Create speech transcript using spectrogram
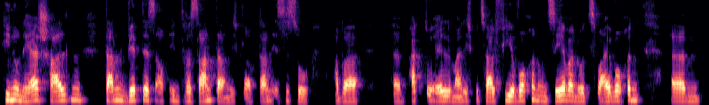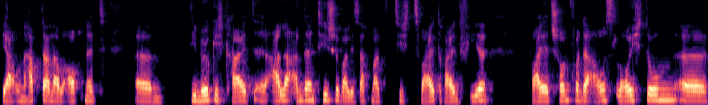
hin und her schalten, dann wird es auch interessant dann. Ich glaube, dann ist es so. Aber äh, aktuell, meine ich, bezahle vier Wochen und sehe nur zwei Wochen. Ähm, ja, und habe dann aber auch nicht ähm, die Möglichkeit, äh, alle anderen Tische, weil ich sag mal, Tisch zwei, drei und vier war jetzt schon von der Ausleuchtung, äh,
